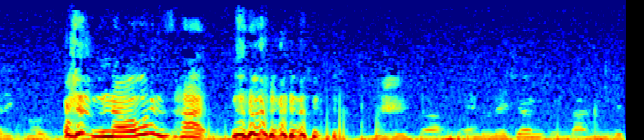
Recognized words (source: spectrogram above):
Very, cool. no, it's hot. This is uh, Indonesian in Diamond Beach.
